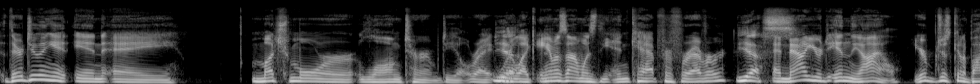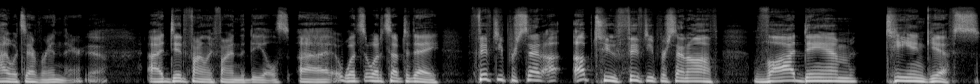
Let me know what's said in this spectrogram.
They're doing it in a much more long term deal, right? Yeah. Where like Amazon was the end cap for forever. Yes. And now you're in the aisle. You're just gonna buy what's ever in there. Yeah. I did finally find the deals. Uh, what's what's up today? Fifty percent up to fifty percent off. Voddam tea and gifts.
